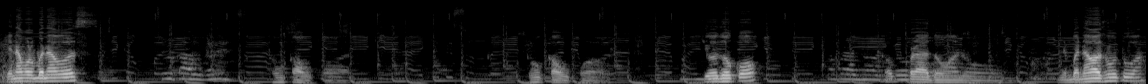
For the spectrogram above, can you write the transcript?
કેના પર બનાવસ ધોકા ઉપર ધોકા ઉપર કયો ધોકો કપડાં ધોવાનો ને બનાવવા શું તું આ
